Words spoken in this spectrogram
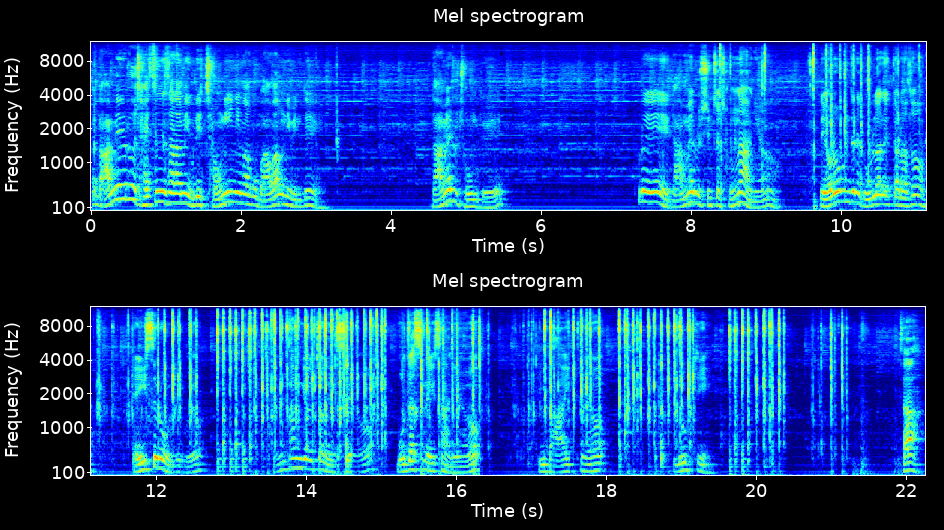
나메루 잘 쓰는 사람이 우리 정희님하고 마왕님인데, 나메루 좋은데? 그래, 나메루 진짜 장난 아니야. 근데 여러분들의 논란에 따라서 에이스로 올리고요. 정상결전 에이스예요. 모자 쓴 에이스 아니에요. 이거 나이트요. 루피. 자.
